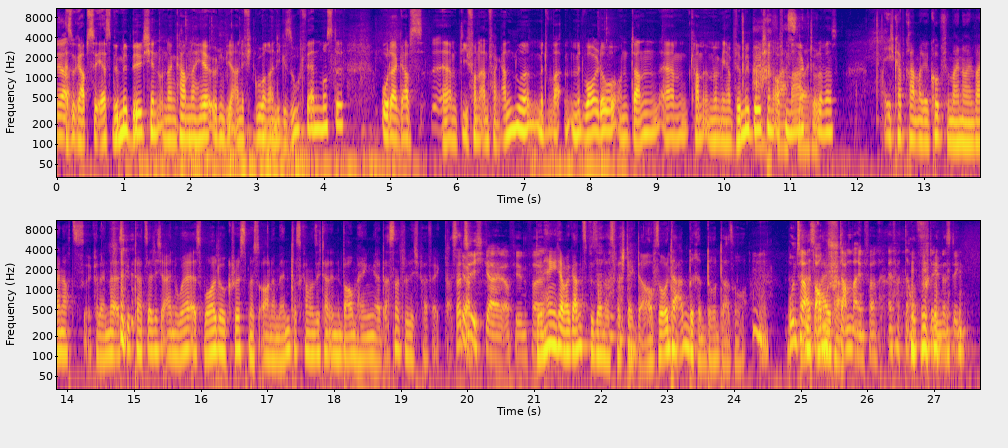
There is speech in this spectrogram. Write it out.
Ja. Also gab es zuerst Wimmelbildchen und dann kam nachher irgendwie eine Figur rein, die gesucht werden musste. Oder gab es ähm, die von Anfang an nur mit, mit Waldo und dann ähm, kamen immer mehr Wimmelbildchen Ach, auf den was, Markt Leute. oder was? Ich habe gerade mal geguckt für meinen neuen Weihnachtskalender. Es gibt tatsächlich ein Where is Waldo Christmas Ornament. Das kann man sich dann in den Baum hängen. Ja, das ist natürlich perfekt. Das, das ist natürlich geil, auf jeden Fall. den hänge ich aber ganz besonders versteckt auf. So unter anderem drunter so. Unterm Baumstamm einfach. Einfach draufstellen, das Ding.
